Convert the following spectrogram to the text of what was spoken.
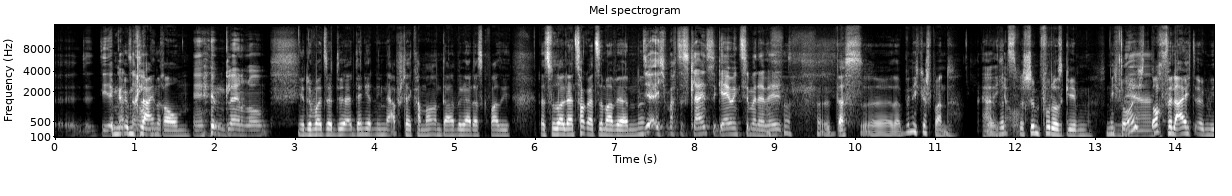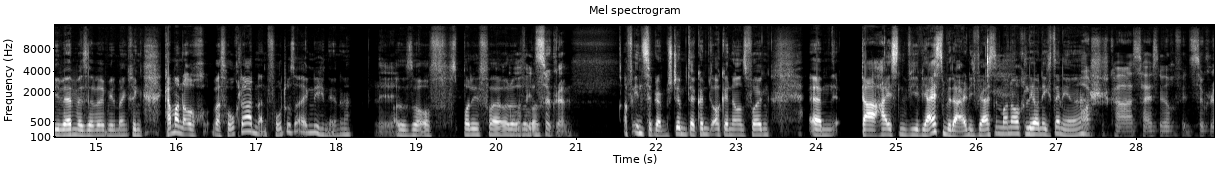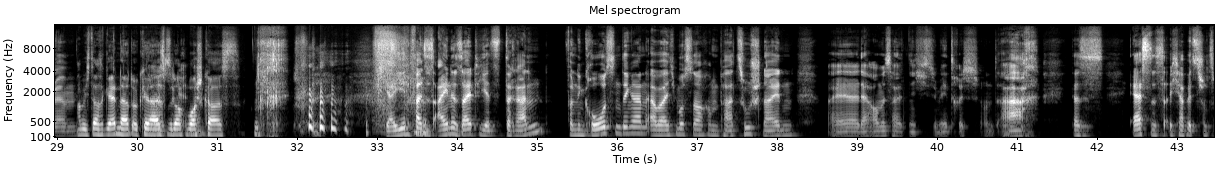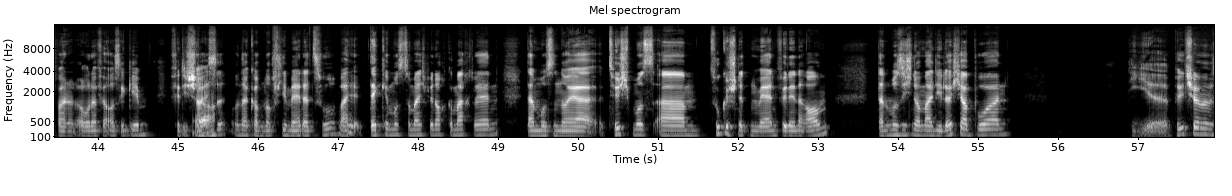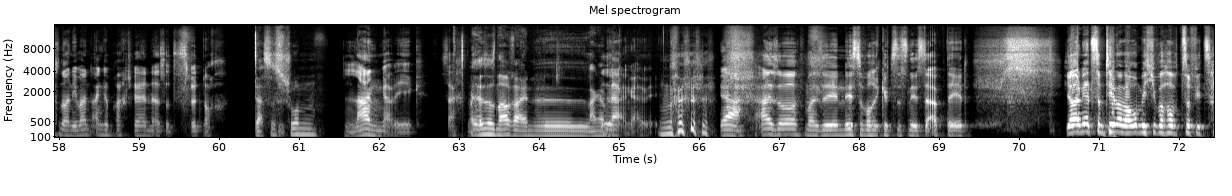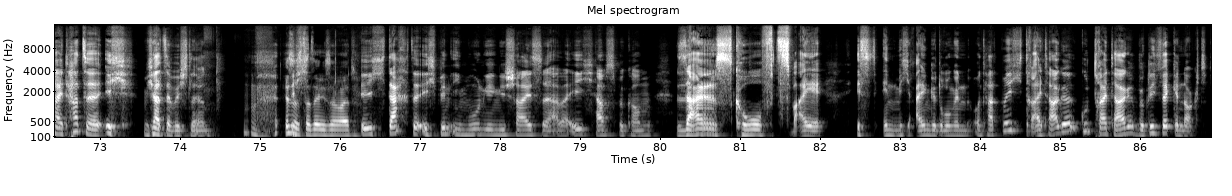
die, Im, im kleinen Raum. Raum. Im kleinen Raum. Ja, du wolltest ja, Danny hat eine Abstellkammer und da will er das quasi, das soll dein Zockerzimmer werden, ne? Ja, ich mache das kleinste Gamingzimmer der Welt. Das, äh, da bin ich gespannt. Ja, da wird es bestimmt Fotos geben. Nicht für ja. euch? Doch, vielleicht irgendwie werden wir es ja irgendwie mal kriegen. Kann man auch was hochladen an Fotos eigentlich? Nee, ne? Nee. Also so auf Spotify oder so. Auf sowas. Instagram. Auf Instagram, stimmt, da könnt ihr auch gerne uns folgen. Ähm, da heißen wir, wie heißen wir da eigentlich? Wir heißen immer noch Leon X Danny, ne? Washcast heißen wir auch auf Instagram. Habe ich das geändert? Okay, dann heißen wir doch Washcast. ja, jedenfalls ist eine Seite jetzt dran von den großen Dingern, aber ich muss noch ein paar zuschneiden, weil der Raum ist halt nicht symmetrisch. Und ach, das ist. Erstens, ich habe jetzt schon 200 Euro dafür ausgegeben, für die Scheiße. Ja. Und da kommt noch viel mehr dazu, weil Decke muss zum Beispiel noch gemacht werden. Dann muss ein neuer Tisch muss ähm, zugeschnitten werden für den Raum. Dann muss ich nochmal die Löcher bohren. Die äh, Bildschirme müssen noch an die Wand angebracht werden. Also das wird noch. Das ist schon. Langer Weg, sagt man. Es ist noch ein langer Weg. Langer Weg. ja, also mal sehen. Nächste Woche gibt es das nächste Update. Ja, und jetzt zum Thema, warum ich überhaupt so viel Zeit hatte. Ich, mich hat's erwischt, Leon. Ist ich, es tatsächlich soweit? Ich dachte, ich bin immun gegen die Scheiße, aber ich hab's bekommen. SARS-CoV-2 ist in mich eingedrungen und hat mich drei Tage, gut drei Tage, wirklich weggenockt.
